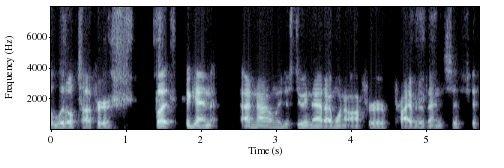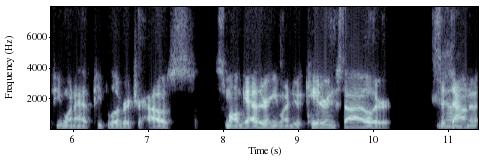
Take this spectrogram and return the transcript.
a little tougher, but again, I'm not only just doing that. I want to offer private events. If if you want to have people over at your house, small gathering, you want to do it catering style or sit yeah. down and,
